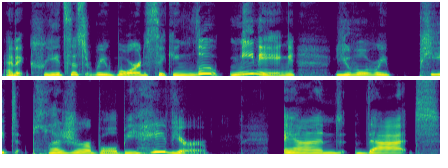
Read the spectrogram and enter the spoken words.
And it creates this reward seeking loop, meaning you will repeat pleasurable behavior. And that,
